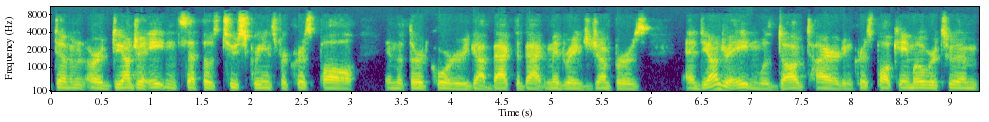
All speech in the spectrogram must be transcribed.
Devin or DeAndre Ayton set those two screens for Chris Paul in the third quarter. He got back to back mid range jumpers, and DeAndre Ayton was dog tired. And Chris Paul came over to him.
